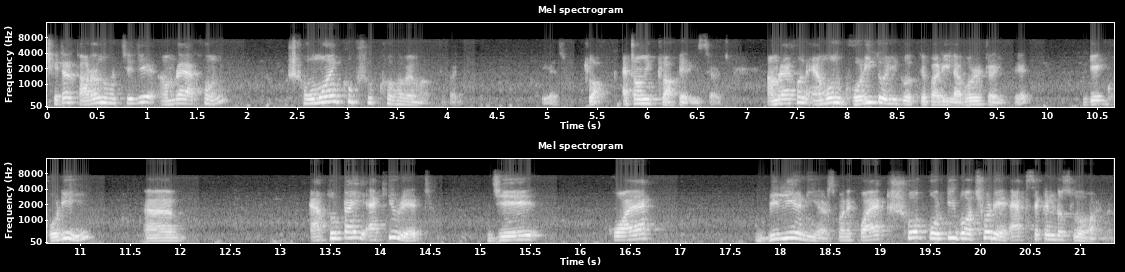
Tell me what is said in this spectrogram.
সেটার কারণ হচ্ছে যে আমরা এখন সময় খুব সূক্ষ্মভাবে মাপতে পারি। ঠিক আছে? ক্লক অ্যাটমিক ক্লকের রিসার্চ আমরা এখন এমন ঘড়ি তৈরি করতে পারি ল্যাবরেটরিতে যে ঘড়ি আহ, এতটাই অ্যাকিউরেট যে কয়েক বিলিয়ন ইয়ার্স মানে কয়েকশো কোটি বছরে এক সেকেন্ডও স্লো হয় না।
